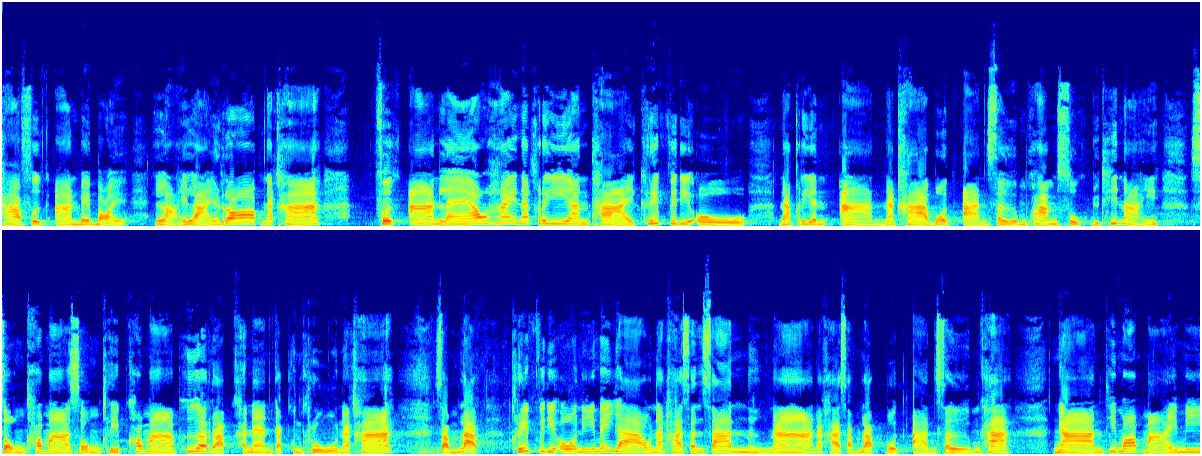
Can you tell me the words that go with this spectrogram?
ค่ะฝึกอ่านบ่อยๆ หลายๆ รอบนะคะ ฝึกอ่านแล้วให้นักเรียนถ่ายคลิปวิดีโอ นักเรียนอ่านนะคะ บทอ่านเสริมความสุขอยู่ที่ไหน ส่งเข้ามาส่งคลิปเข้ามาเพื่อรับคะแนนกับคุณครูนะคะสำหรับคลิปวิดีโอนี้ไม่ยาวนะคะ สั้นๆหนึ่งหน้านะคะสำหรับบทอ่านเสริมค่ะ งานที่มอบหมายมี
